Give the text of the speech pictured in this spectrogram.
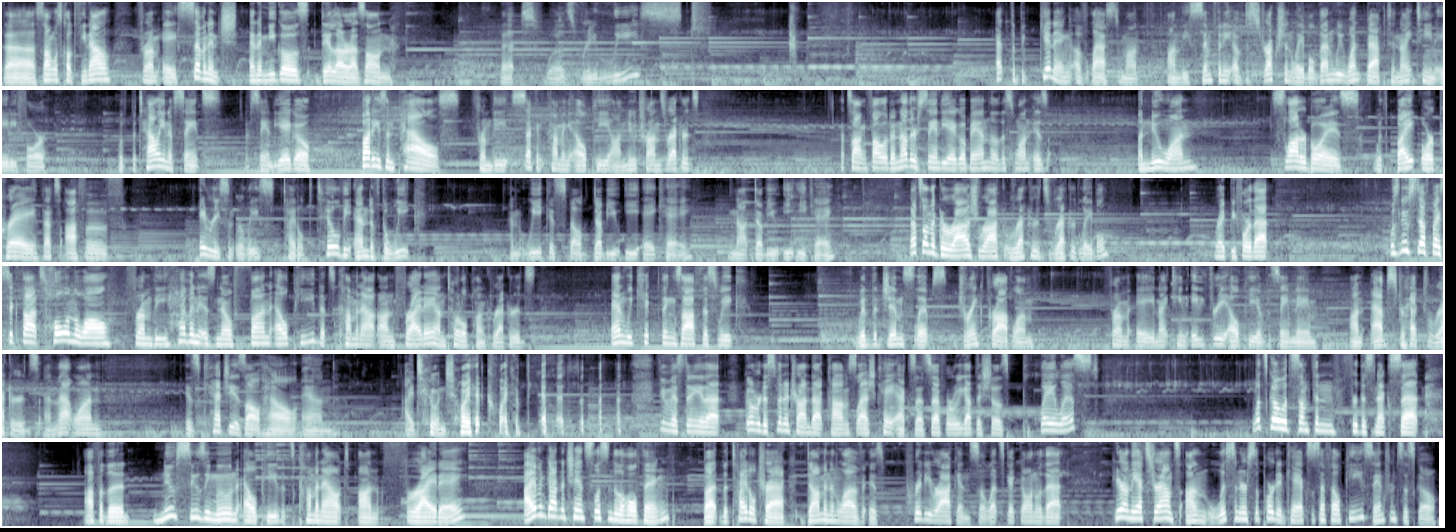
The song was called Final from a 7 inch Enemigos de la Razón that was released at the beginning of last month on the Symphony of Destruction label. Then we went back to 1984 with Battalion of Saints out of San Diego, Buddies and Pals from the Second Coming LP on Nutrons Records. That song followed another San Diego band, though this one is a new one. Slaughter Boys with Bite or Prey. That's off of a recent release titled Till the End of the Week. And week is spelled W E A K, not W E E K. That's on the Garage Rock Records record label. Right before that was new stuff by Sick Thoughts, Hole in the Wall, from the Heaven is No Fun LP that's coming out on Friday on Total Punk Records. And we kicked things off this week with the Gymslips Drink Problem from a 1983 LP of the same name on Abstract Records. And that one is catchy as all hell, and I do enjoy it quite a bit. if you missed any of that, go over to spinitron.com slash KXSF where we got the show's playlist. Let's go with something for this next set off of the new Suzi Moon LP that's coming out on Friday. I haven't gotten a chance to listen to the whole thing, but the title track, Dumb and in Love, is pretty rockin', so let's get going with that. Here on the Extra Ounce on listener supported KXSFLP San Francisco.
